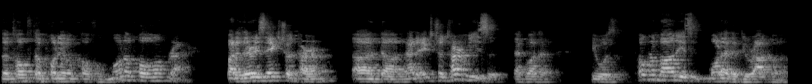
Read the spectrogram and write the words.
the top of the Polyakov monopole, right? But there is extra term, uh, the, that extra term is like what he was talking about is more like a Dirac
